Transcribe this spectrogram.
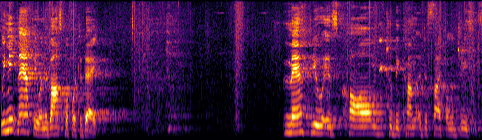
We meet Matthew in the gospel for today. Matthew is called to become a disciple of Jesus.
